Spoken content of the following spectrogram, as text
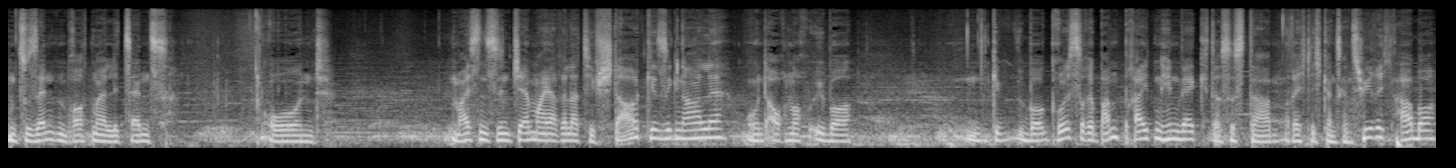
um zu senden, braucht man ja Lizenz. Und meistens sind Jammer ja relativ starke Signale und auch noch über über größere Bandbreiten hinweg. Das ist da rechtlich ganz, ganz schwierig, aber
